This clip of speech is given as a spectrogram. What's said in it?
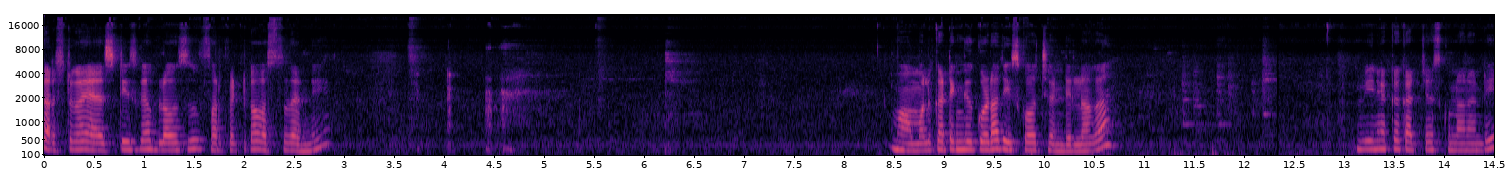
కరెక్ట్గా యాజిటీస్గా బ్లౌజ్ పర్ఫెక్ట్గా వస్తుందండి. మామూలు కటింగ్ కూడా తీసుకోవచ్చండి ఇలాగా. వీనెక్క కట్ చేసుకున్నానండి.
